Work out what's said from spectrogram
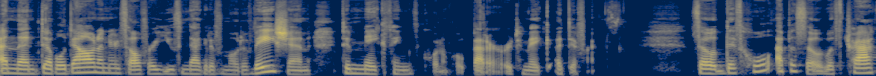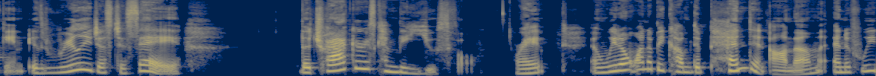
and then double down on yourself or use negative motivation to make things quote unquote better or to make a difference. So, this whole episode with tracking is really just to say the trackers can be useful, right? And we don't want to become dependent on them. And if we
